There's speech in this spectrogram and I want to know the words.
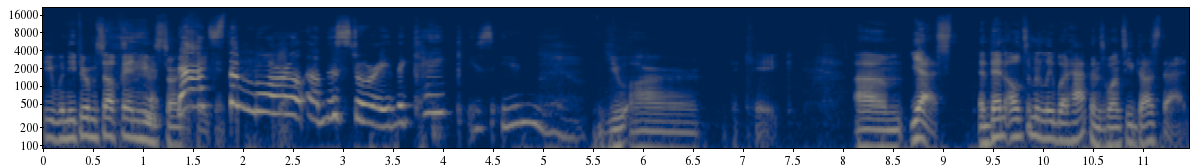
he when he threw himself in, he was throwing. That's the moral of the story. The cake is in you. You are the cake. Um, yes, and then ultimately, what happens once he does that?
